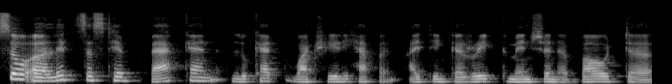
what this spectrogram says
So uh, let's uh, step back and look at what really happened. I think uh, Rick mentioned about uh,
